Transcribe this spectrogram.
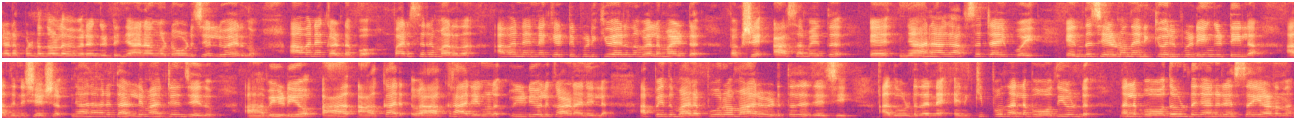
കിടപ്പുണ്ടെന്നുള്ള വിവരം കിട്ടി ഞാൻ അങ്ങോട്ട് ഓടി ചെല്ലുമായിരുന്നു അവനെ കണ്ടപ്പോൾ പരിസരം മറന്ന് അവൻ എന്നെ കെട്ടിപ്പിടിക്കുമായിരുന്നു ബലമായിട്ട്. പക്ഷേ ആ സമയത്ത് ഞാനാകെ അപ്സെറ്റായി പോയി എന്ത് ചെയ്യണമെന്ന് എനിക്കൊരു പിടിയും കിട്ടിയില്ല. അതിനുശേഷം ഞാൻ അവനെ തള്ളി മാറ്റുകയും ചെയ്തു. ആ വീഡിയോ ആ ആ കാര്യങ്ങൾ വീഡിയോയിൽ കാണാനില്ല. അപ്പം ഇത് മനഃപൂർവം ആരും എടുത്തത് ചേച്ചി. അതുകൊണ്ട് തന്നെ എനിക്കിപ്പോൾ നല്ല ബോധ്യമുണ്ട്. നല്ല ബോധമുണ്ട് ഞാനൊരു എസ് ഐ ആണെന്ന്.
